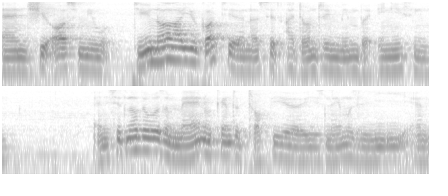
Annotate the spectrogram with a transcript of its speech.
And she asked me, do you know how you got here? And I said, I don't remember anything. And he said, no, there was a man who came to drop you. Eh, his name was Lee. And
